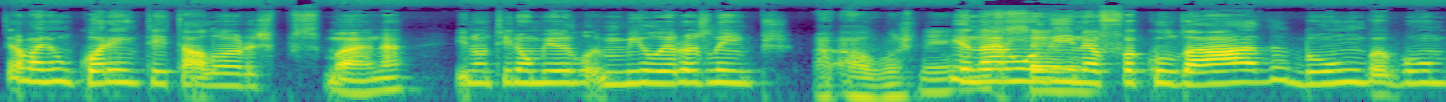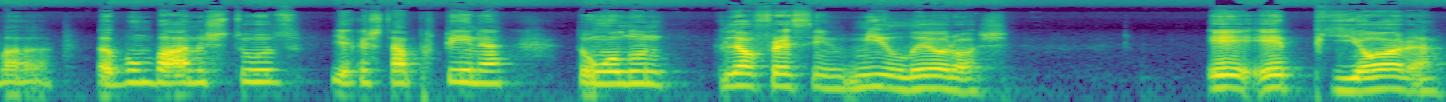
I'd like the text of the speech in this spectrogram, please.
Trabalham 40 e tal horas por semana e não tiram mil, mil euros limpos. Alguns nem. E andaram ali na faculdade, bumba, bumba, a bombar no estudo e a gastar propina. Então, um aluno que lhe oferecem mil euros é, é pior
